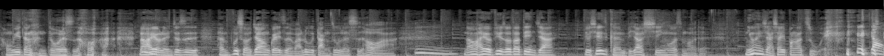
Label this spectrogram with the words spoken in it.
红绿灯很多的时候啊，然后还有人就是很不守交通规则，把路挡住的时候啊。嗯，然后还有，譬如说到店家，有些可能比较新或什么的，你会很想下去帮他煮哎，懂？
